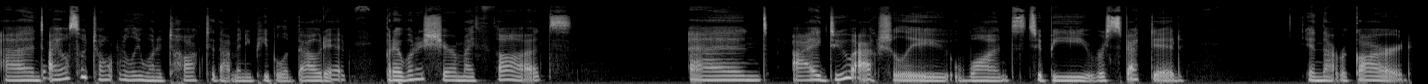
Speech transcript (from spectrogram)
And I also don't really want to talk to that many people about it, but I want to share my thoughts. And I do actually want to be respected in that regard.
